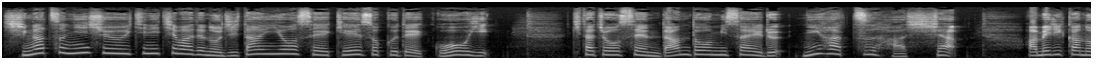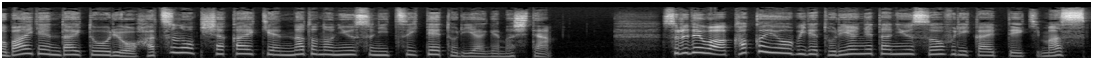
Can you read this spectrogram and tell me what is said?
4月21日までの時短要請継続で合意。北朝鮮弾道ミサイル2発発射。アメリカのバイデン大統領初の記者会見などのニュースについて取り上げました。それでは各曜日で取り上げたニュースを振り返っていきます。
